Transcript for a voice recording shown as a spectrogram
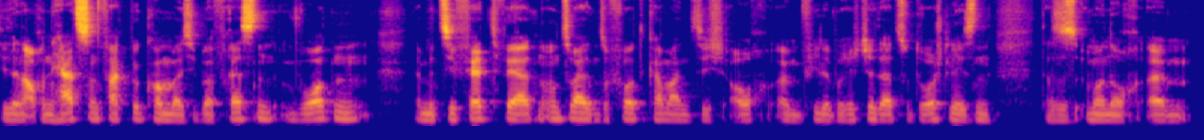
die dann auch einen Herzinfarkt bekommen, weil sie überfressen wurden, damit sie fett werden und so weiter und so fort, kann man sich auch ähm, viele Berichte dazu durchlesen. Das ist immer noch ähm,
